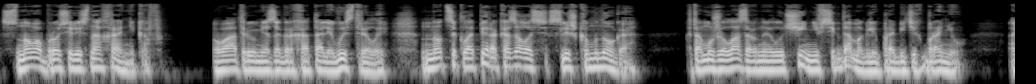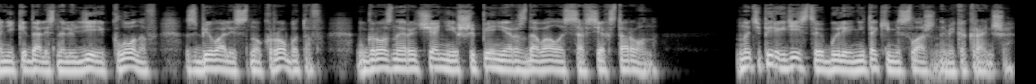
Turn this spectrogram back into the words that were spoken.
снова бросились на охранников. В атриуме загрохотали выстрелы, но циклопер оказалось слишком много. К тому же лазерные лучи не всегда могли пробить их броню. Они кидались на людей и клонов, сбивались с ног роботов, грозное рычание и шипение раздавалось со всех сторон. Но теперь их действия были не такими слаженными, как раньше.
